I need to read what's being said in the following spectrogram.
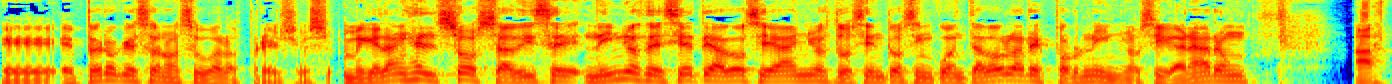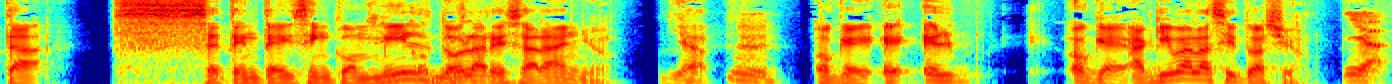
Eh, espero que eso no suba los precios. Miguel Ángel Sosa dice, niños de 7 a 12 años, 250 dólares por niño. Si ganaron hasta 75 mil dólares al año. Ya. Mm, Ok, eh, el, ok, aquí va la situación. Ya.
